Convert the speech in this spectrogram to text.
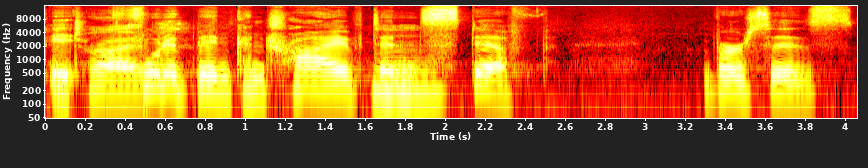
Contrived. it would have been contrived Mm. and stiff versus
